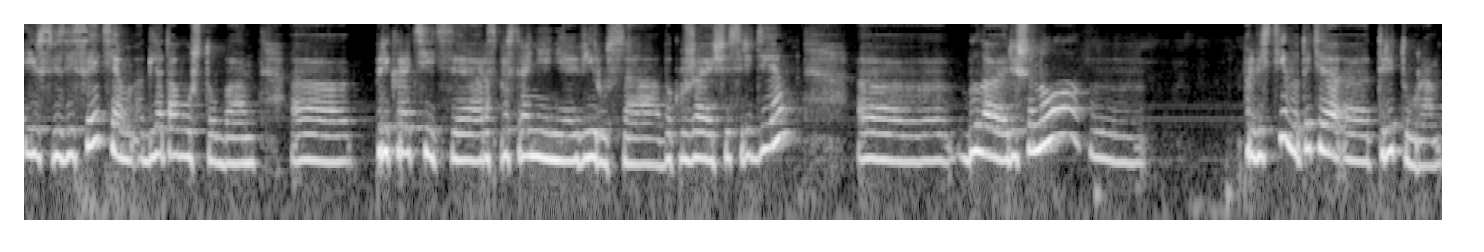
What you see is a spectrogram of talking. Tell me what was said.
И в связи с этим для того, чтобы прекратить распространение вируса в окружающей среде, было решено э, провести вот эти э, три тура.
